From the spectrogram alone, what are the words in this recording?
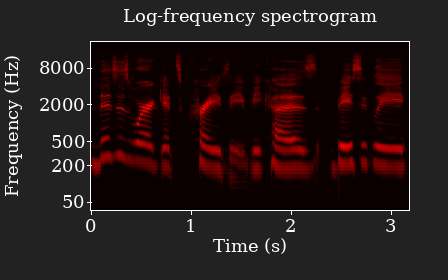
this is where it gets crazy because basically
